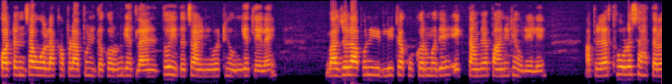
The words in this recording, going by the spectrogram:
कॉटनचा ओला कपडा आपण इथं करून घेतला आणि तो इथं चाळणीवर ठेवून घेतलेला आहे. बाजूला आपण इडलीच्या कुकरमध्ये एक तांब्या पाणी ठेवलेले आपल्याला थोडस हाताला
